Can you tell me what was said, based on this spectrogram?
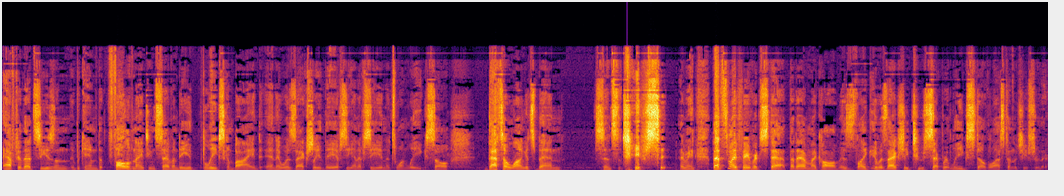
after that season. It became the fall of 1970. The leagues combined, and it was actually the AFC, NFC, and it's one league. So that's how long it's been since the Chiefs I mean, that's my favorite stat that I have in my column is like it was actually two separate leagues still the last time the Chiefs were there.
